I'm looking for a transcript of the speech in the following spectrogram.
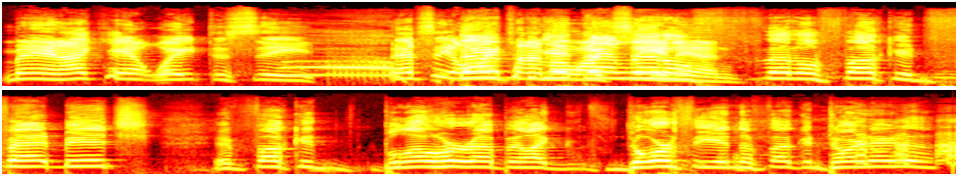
Man, I can't wait to see. Oh, That's the only That- time I watch that little, CNN. little fucking fat bitch and fucking blow her up like Dorothy in the fucking tornado.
